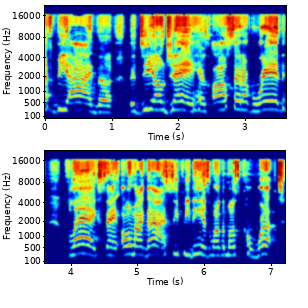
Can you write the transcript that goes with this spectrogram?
FBI, the, the DOJ has all set up red flags saying, oh my God, CPD is one of the most corrupt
